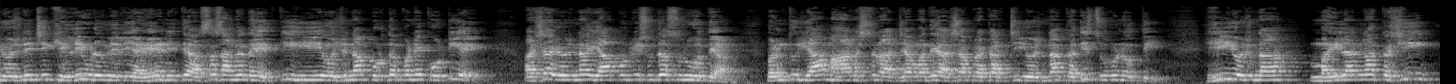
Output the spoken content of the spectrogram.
योजनेची खिल्ली उडवलेली आहे आणि ते असं सांगत आहेत की ही योजना पूर्णपणे खोटी आहे. अशा योजना यापूर्वी सुद्धा सुरू होत्या. परंतु या महाराष्ट्र राज्यामध्ये अशा प्रकारची योजना कधीच सुरू नव्हती. ही योजना महिलांना कशी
